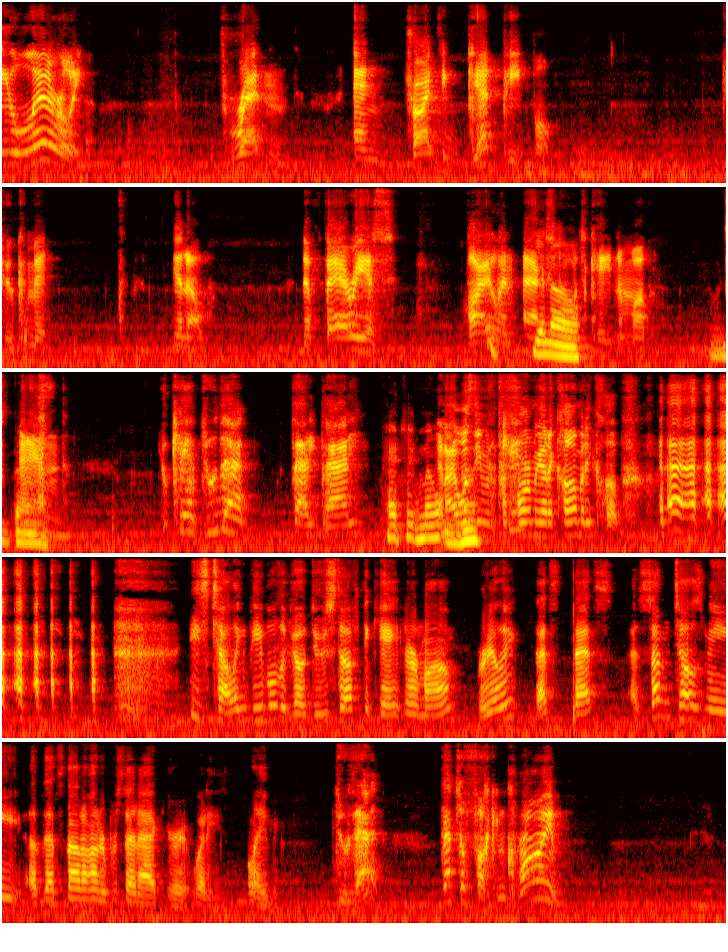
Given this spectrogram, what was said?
he literally threatened and tried to get people to commit, you know, nefarious, violent acts You know. towards Kate and her mother. Ben. And you can't do that, Fatty Patty. Patrick Melton. And I wasn't even performing at a comedy club. He's telling people to go do stuff to Kate and her mom. Really? That's that's something tells me uh, that's not 100 percent accurate. What he's claiming. Do that? That's a fucking crime.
